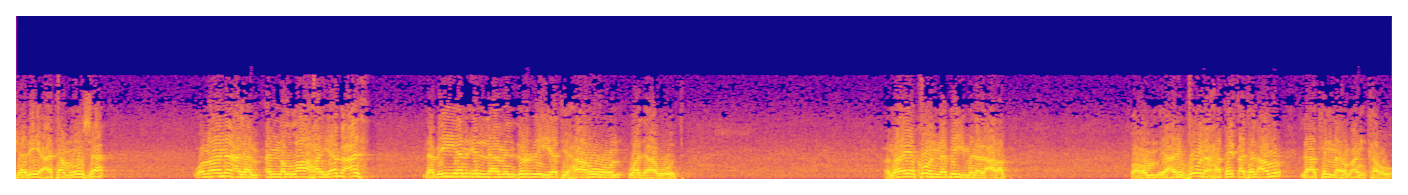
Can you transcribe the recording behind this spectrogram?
شريعة موسى وما نعلم أن الله يبعث نبيا إلا من ذرية هارون وداود فما يكون نبي من العرب وهم يعرفون حقيقة الأمر لكنهم أنكروا.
